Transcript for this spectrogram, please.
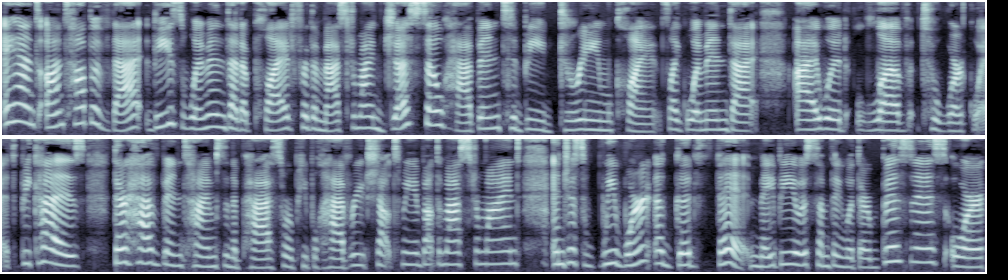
And on top of that, these women that applied for the mastermind just so happened to be dream clients, like women that I would love to work with. Because there have been times in the past where people have reached out to me about the mastermind and just we weren't a good fit. Maybe it was something with their business or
